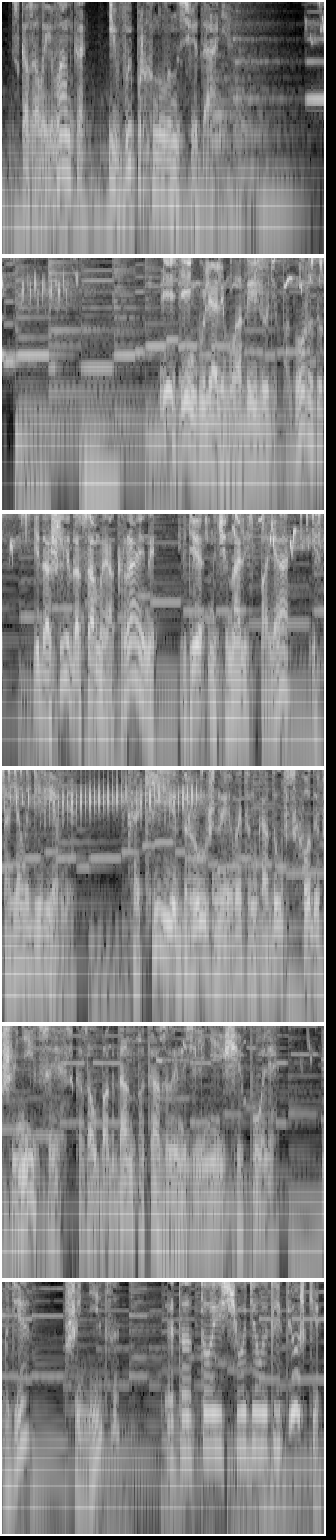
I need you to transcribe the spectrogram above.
— сказала Иванка и выпорхнула на свидание. Весь день гуляли молодые люди по городу и дошли до самой окраины, где начинались поля и стояла деревня. «Какие дружные в этом году всходы пшеницы!» — сказал Богдан, показывая на зеленеющее поле. «Где? Пшеница? Это то, из чего делают лепешки?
